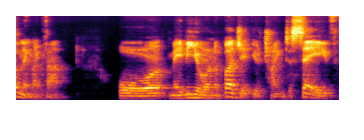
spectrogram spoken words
something like that. Or maybe you're on a budget, you're trying to save,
